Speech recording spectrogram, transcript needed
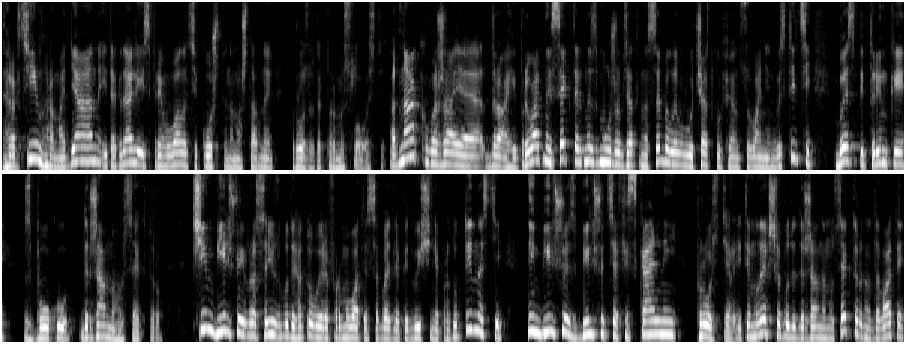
гравців, громадян і так далі, і спрямувала ці кошти на масштабний розвиток промисловості. Однак, вважає Драгі, приватний сектор не зможе взяти на себе левову частку фінансування інвестицій без підтримки з боку державного сектору. Чим більше Євросоюз буде готовий реформувати себе для підвищення продуктивності, тим більше збільшиться фіскальний простір, і тим легше буде державному сектору надавати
